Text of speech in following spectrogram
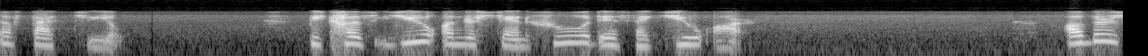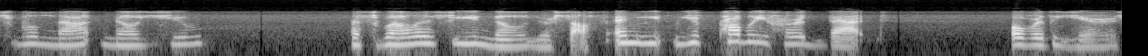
affect you because you understand who it is that you are. Others will not know you as well as you know yourself. And you, have probably heard that over the years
